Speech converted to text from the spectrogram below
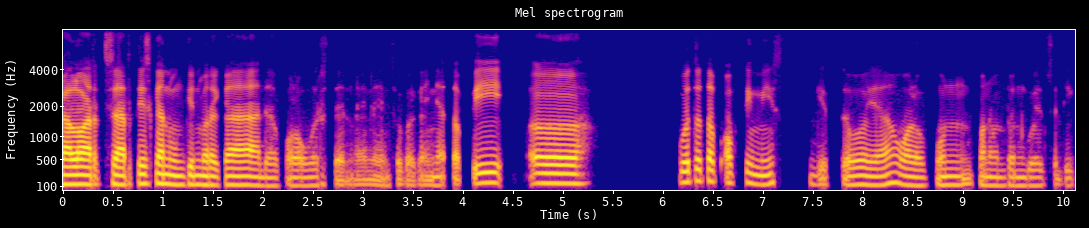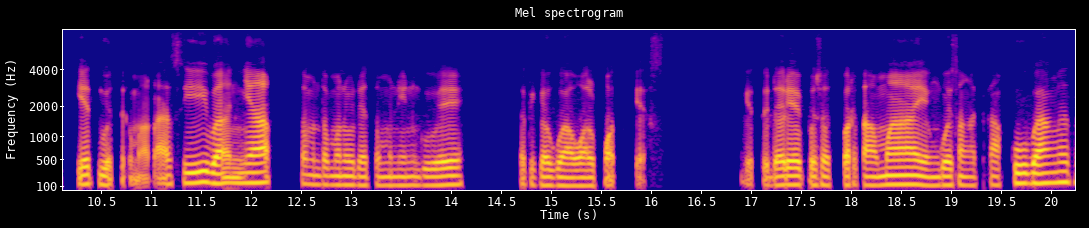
Kalau artis-artis kan mungkin mereka ada followers dan lain-lain sebagainya, tapi, eee, gue tetap optimis gitu ya, walaupun penonton gue sedikit, gue terima kasih banyak teman-teman udah temenin gue ketika gue awal podcast. Gitu, dari episode pertama yang gue sangat kaku banget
